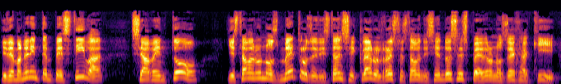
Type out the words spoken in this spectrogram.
y de manera intempestiva se aventó y estaban unos metros de distancia y claro, el resto estaban diciendo, ese es Pedro, nos deja aquí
